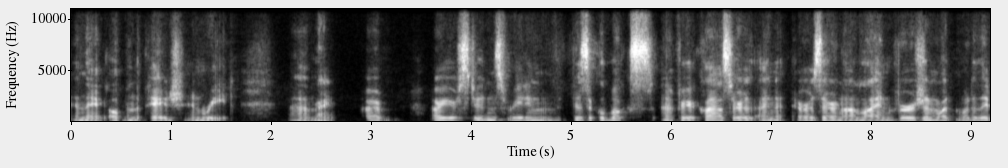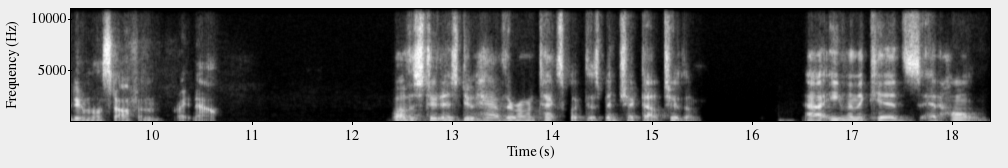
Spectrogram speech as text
and they open the page and read. Um, right. are, are your students reading physical books uh, for your class or or is there an online version? What what do they do most often right now? Well the students do have their own textbook that's been checked out to them. Uh, even the kids at home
